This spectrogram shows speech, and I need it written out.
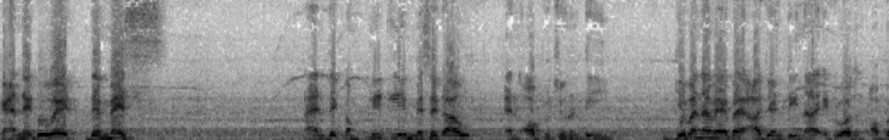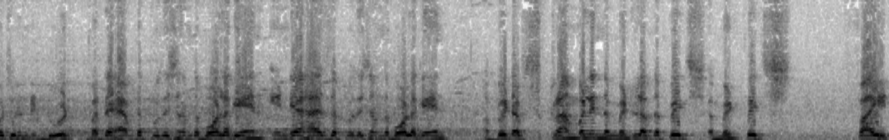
Can they do it? They miss. And they completely miss it out. An opportunity given away by Argentina. It was an opportunity to do it, but they have the position of the ball again. India has the position of the ball again. A bit of scramble in the middle of the pitch, a mid pitch fight,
